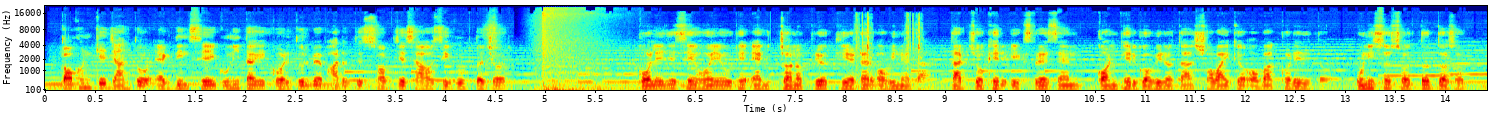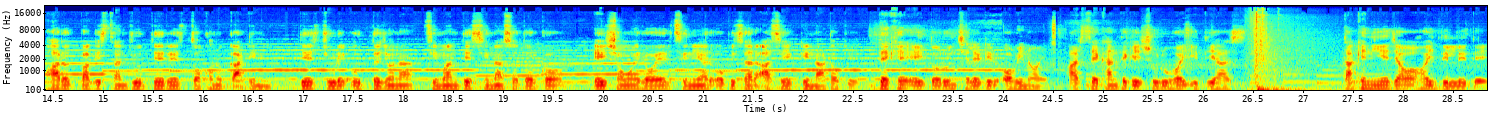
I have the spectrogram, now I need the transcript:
তখন কে জানতো একদিন সেই গুণী তাকে করে তুলবে ভারতের সবচেয়ে সাহসী গুপ্তচর? কলেজে সে হয়ে ওঠে এক জনপ্রিয় থিয়েটার অভিনেতা। তার চোখের এক্সপ্রেশন কণ্ঠের গভীরতা সবাইকে অবাক করে দিত। উনিশশো সত্তর দশক ভারত পাকিস্তান যুদ্ধের রেস তখনও কাটেনি। দেশ জুড়ে উত্তেজনা, সীমান্তে সেনা সতর্ক। এই সময় রয়ের সিনিয়র অফিসার আসে একটি নাটকে। দেখে এই তরুণ ছেলেটির অভিনয়। আর সেখান থেকেই শুরু হয় ইতিহাস। তাকে নিয়ে যাওয়া হয় দিল্লিতে।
